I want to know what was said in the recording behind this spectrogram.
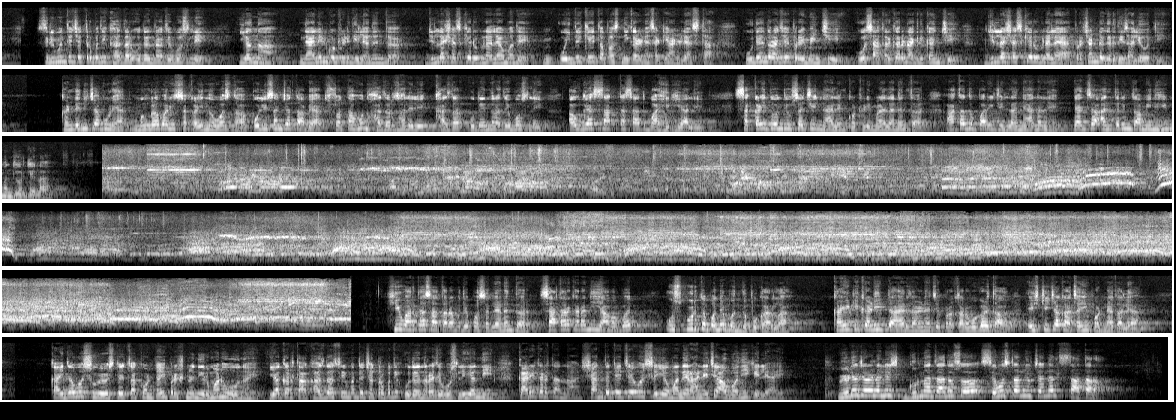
श्रीमंत छत्रपती खासदार उदयनराजे भोसले यांना न्यायालयीन कोठडी दिल्यानंतर जिल्हा शासकीय रुग्णालयामध्ये वैद्यकीय तपासणी करण्यासाठी आणले असता उदयनराजे प्रेमींची व सातारकर नागरिकांची जिल्हा शासकीय रुग्णालयात प्रचंड गर्दी झाली होती. खंडणीच्या गुन्ह्यात मंगळवारी सकाळी नऊ वाजता पोलिसांच्या ताब्यात स्वतःहून हजर झालेले खासदार उदयनराजे भोसले अवघ्या सात तासात बाहेरही आले. सकाळी दोन दिवसाची न्यायालयीन कोठडी मिळाल्यानंतर आता दुपारी जिल्हा न्यायालयाने त्यांचा अंतरिम जामीनही मंजूर केला. ही वार्ता सातारामध्ये पसरल्यानंतर सातारकरांनी याबाबत उत्स्फूर्तपणे बंद पुकारला. काही ठिकाणी टायर जाळण्याचे प्रकार वगळता एस टीच्या काचाही फोडण्यात आल्या. कायदा व सुव्यवस्थेचा कोणताही प्रश्न निर्माण होऊ नये याकरता खासदार श्रीमंत छत्रपती उदयनराजे भोसले यांनी कार्यकर्त्यांना शांततेचे व संयमाने राहण्याचे आवाहनही केले आहे. Video journalist Gurunath जाधवसह seven star news channel Satara.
